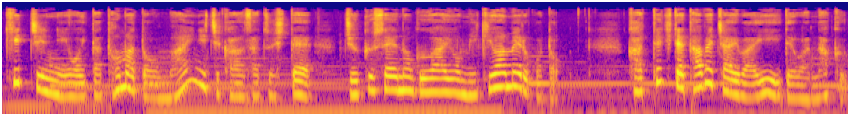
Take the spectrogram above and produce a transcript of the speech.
キッチンに置いたトマトを毎日観察して熟成の具合を見極めること。買ってきて食べちゃえばいいではなく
